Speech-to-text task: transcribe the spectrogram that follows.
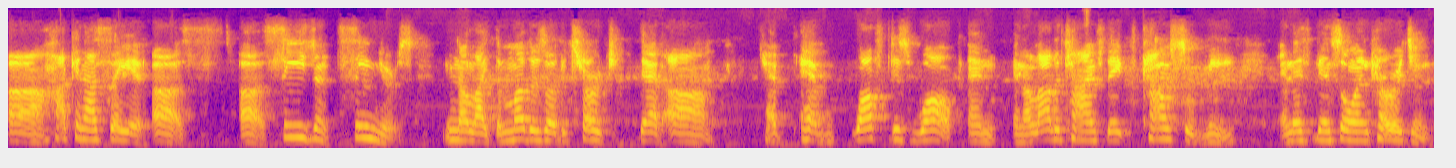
uh, how can I say it, uh, uh, seasoned seniors you know, like the mothers of the church that um, have have walked this walk, and and a lot of times they've counseled me, and it's been so encouraging.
